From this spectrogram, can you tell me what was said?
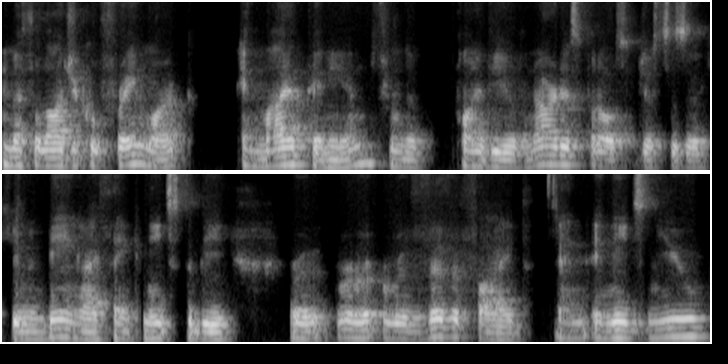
mythological framework, in my opinion, from the point of view of an artist, but also just as a human being, I think needs to be re- re- revivified and it needs new,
